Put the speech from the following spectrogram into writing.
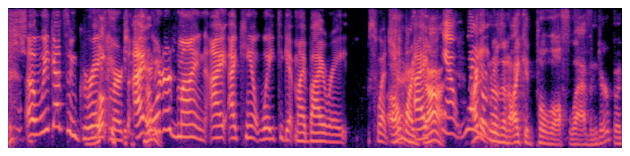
oh, we got some great merch. I ordered mine. I I can't wait to get my buy rate sweatshirt. Oh my god! I, I don't know that I could pull off lavender, but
